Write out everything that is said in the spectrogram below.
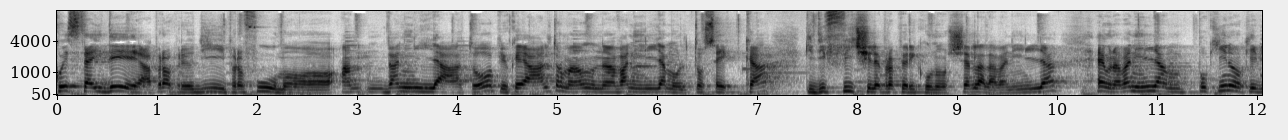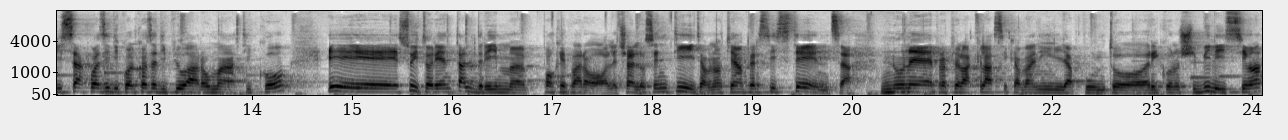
questa idea proprio di profumo vanigliato più che altro, ma una vaniglia molto secca difficile proprio riconoscerla la vaniglia. È una vaniglia un pochino che vi sa quasi di qualcosa di più aromatico e Sweet Oriental Dream poche parole, cioè l'ho sentita, un'ottima persistenza, non è proprio la classica vaniglia appunto riconoscibilissima,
